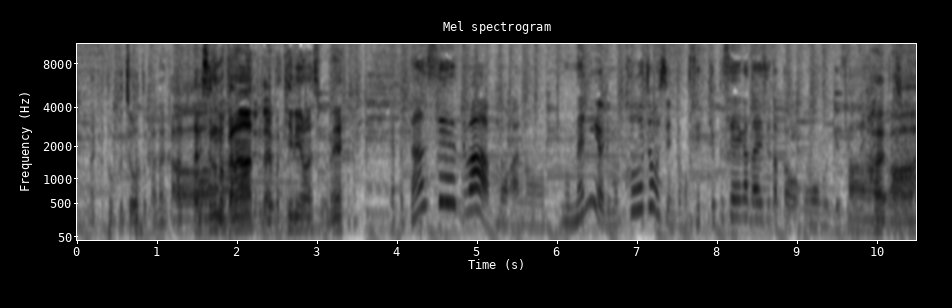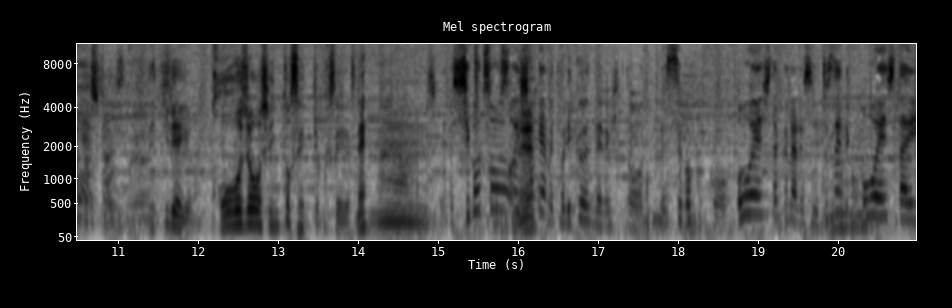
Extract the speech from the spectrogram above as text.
あのなんか特徴とかなんかあったりするのかなってやっぱ気になりますよね。やっぱ男性はもうあのもう何よりも向上心とも積極性が大事だと思うんですよね。はい。あ確かに。ですね。できる営業マン向上心と積極性ですね。う、ん。やっぱ仕事を一生懸命取り組んでる人ってすごくこう応援したくなるし女性ってこう応援したい、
